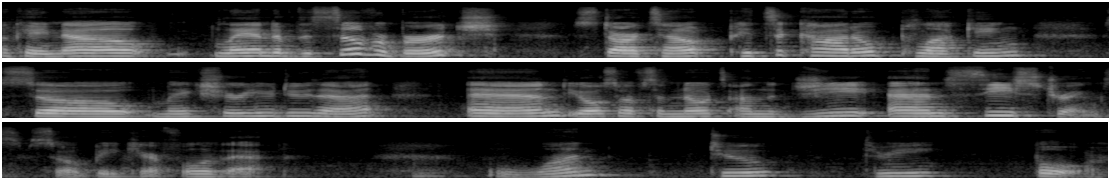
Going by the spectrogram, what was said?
Okay, now Land of the Silver Birch starts out pizzicato plucking, so make sure you do that. And you also have some notes on the G and C strings, so be careful of that. One, two, three, four.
